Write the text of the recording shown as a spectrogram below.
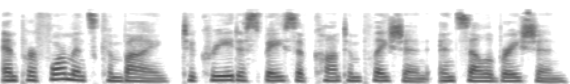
and performance combine to create a space of contemplation and celebration.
